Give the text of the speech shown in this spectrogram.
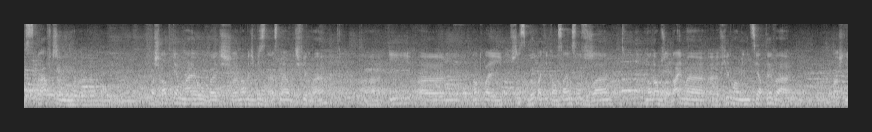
e, sprawczym e, ośrodkiem mają być, ma być biznes, mają być firmy E, e, no tutaj był taki konsensus, że no dobrze, dajmy e, firmom inicjatywę właśnie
